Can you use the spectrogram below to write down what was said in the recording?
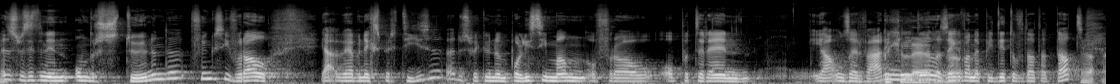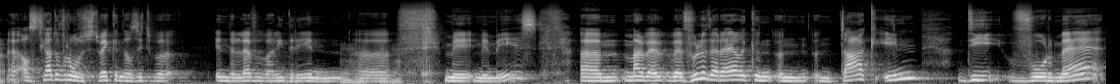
Dus we zitten in een ondersteunende functie. Vooral, ja, we hebben expertise, dus we kunnen een politieman of vrouw op het terrein ja, onze ervaringen delen, zeggen ja. van heb je dit of dat, dat, dat. Ja, ja. Eh, Als het gaat over onrustwekkend, dan zitten we in de level waar iedereen eh, mee, mee mee is. Ehm, maar wij, wij vullen daar eigenlijk een, een, een taak in die voor mij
